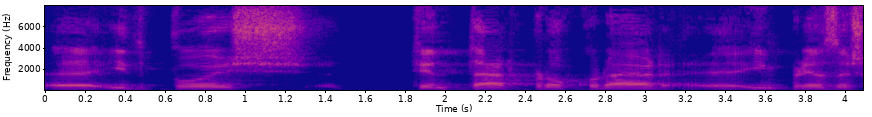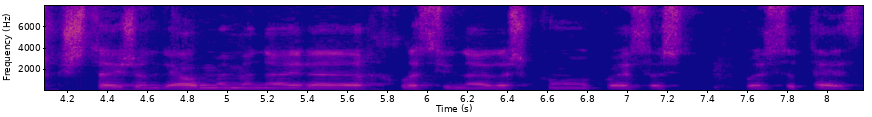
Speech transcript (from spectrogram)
eh, e depois tentar procurar eh, empresas que estejam de alguma maneira relacionadas com, com, essas, com essa tese.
